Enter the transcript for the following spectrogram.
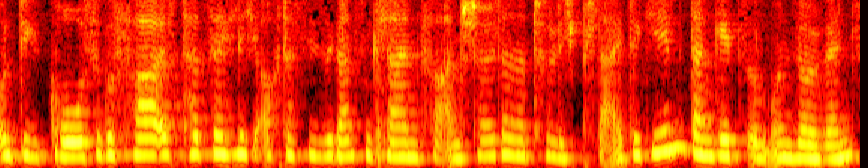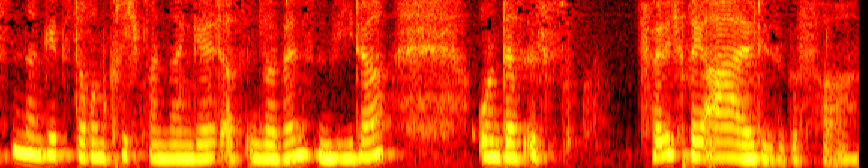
und die große Gefahr ist tatsächlich auch, dass diese ganzen kleinen Veranstalter natürlich pleite gehen. Dann geht es um Insolvenzen, dann geht es darum, kriegt man sein Geld aus Insolvenzen wieder. Und das ist völlig real, diese Gefahr.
